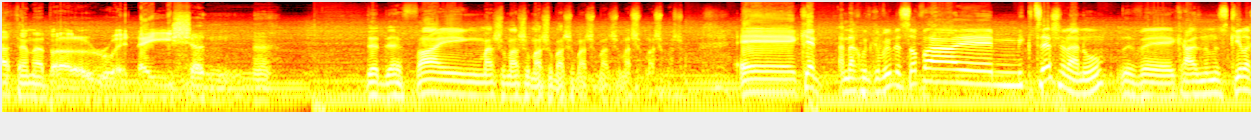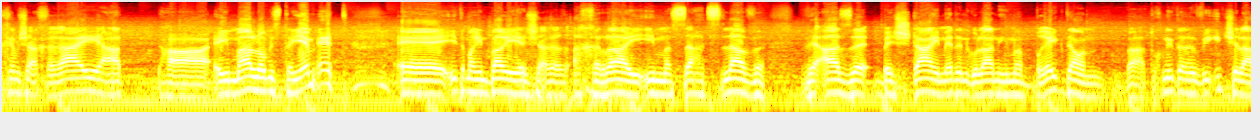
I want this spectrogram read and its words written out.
Unfathomable Nation. The Defying משהו משהו משהו משהו משהו משהו משהו משהו משהו. אה, כן, אנחנו מתקרבים לסוף המקצה שלנו וכאן אני מזכיר לכם שאחריי האימה לא מסתיימת. אה, איתמר ענברי יש אחריי עם מסע הצלב ואז בשתיים עדן גולן עם ה-Breakdown בתוכנית הרביעית שלה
